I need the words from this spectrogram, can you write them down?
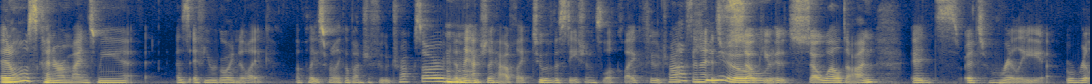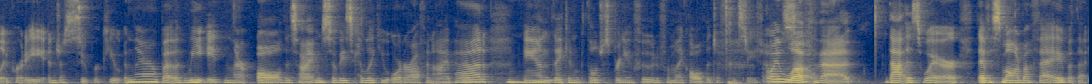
It almost kind of reminds me as if you were going to like a place where like a bunch of food trucks are, and they actually have like two of the stations look like food trucks in it. It's so cute. It's so well done. It's it's really really pretty and just super cute in there. But like we ate in there all the time. So basically, like you order off an iPad, and they can they'll just bring you food from like all the different stations. Oh, I love So that. That is where they have a smaller buffet, but that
